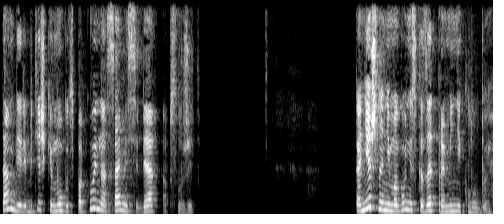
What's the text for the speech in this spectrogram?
там, где ребятишки могут спокойно сами себя обслужить. Конечно, не могу не сказать про мини-клубы.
